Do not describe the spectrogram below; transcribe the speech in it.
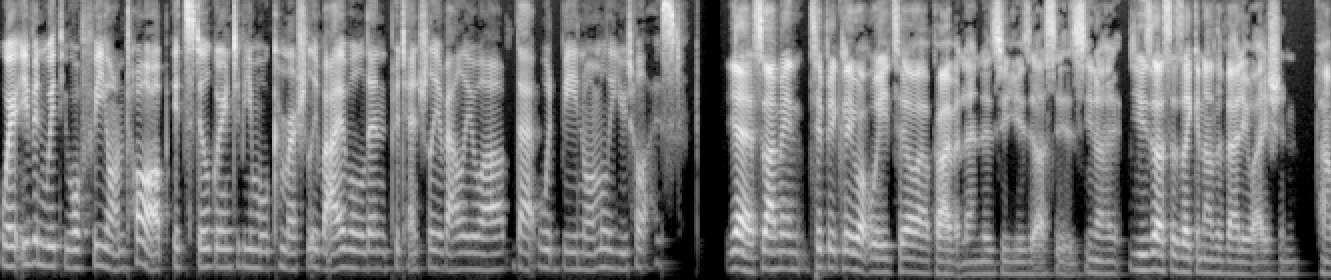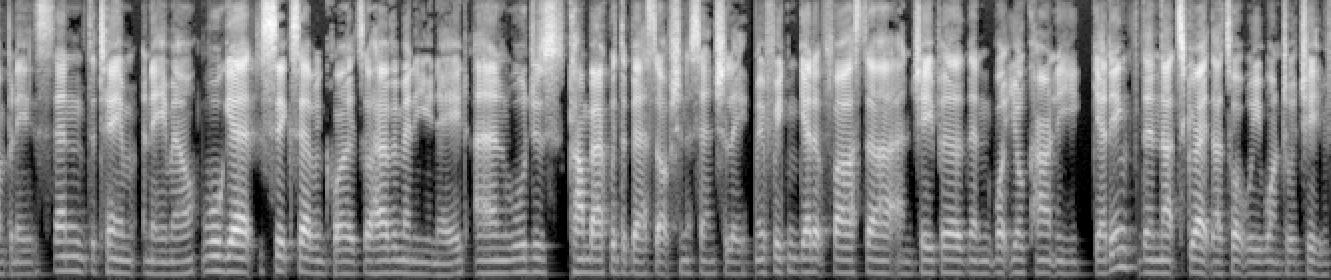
where even with your fee on top it's still going to be more commercially viable than potentially a valuer that would be normally utilized Yeah, so I mean, typically what we tell our private lenders who use us is, you know, use us as like another valuation company. Send the team an email. We'll get six, seven quotes or however many you need, and we'll just come back with the best option essentially. If we can get it faster and cheaper than what you're currently getting, then that's great. That's what we want to achieve.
